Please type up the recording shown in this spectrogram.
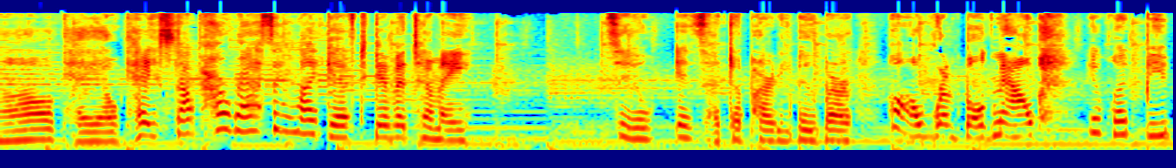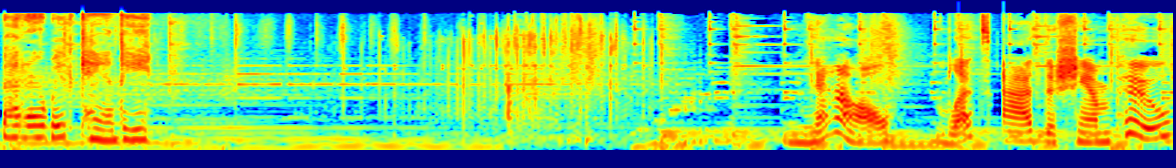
Okay, okay, stop harassing my gift. Give it to me. Sue is such a party pooper. All rumpled now. It would be better with candy. Now, let's add the shampoo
